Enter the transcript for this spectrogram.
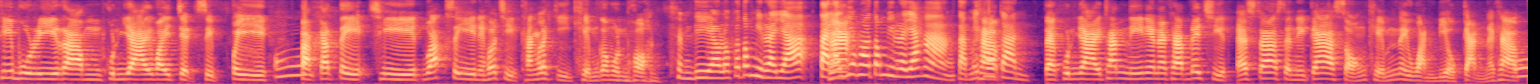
ที่บุรีรัมย์คุณยายวัย 70 ปีโอ้ปกติฉีดวัคซีนเนี่ยเขาฉีดครั้งละกี่เข็มกมลพร เข็มเดียวแล้วก็ต้องมีระยะ แต่ละฮะยี่ห้อต้องมีระยะห่างแต่ไม่เท่ากัน แต่คุณยายท่านนี้เนี่ยนะครับได้ฉีดแอสตราเซเนกา2เข็มในวันเดียวกันนะครับโอ้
